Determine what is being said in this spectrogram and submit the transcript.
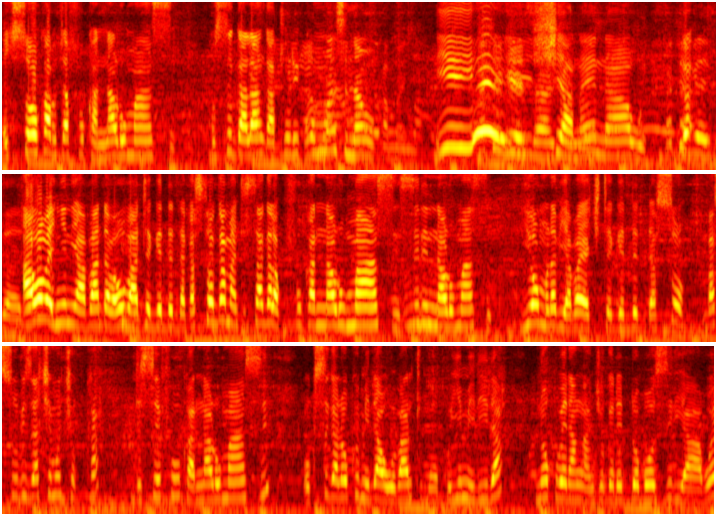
ekisooka butafuuka nalumansi kusigala nga tuli kumu omumansi naawe okamanya? Kategeeza sha naye naawe. Abo bennyini abandi abo bategedde dda kasita ogamba nti saagala kufuuka nalumansi siri nalumansi ye omulabi aba yakitegedde dda. So mbasuubiza kimu kyokka nti sifuuka nalumansi okusigala okuyimirira awo we bantuma okuyimirira n'okubeera nga njogera eddoboozi lyabwe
